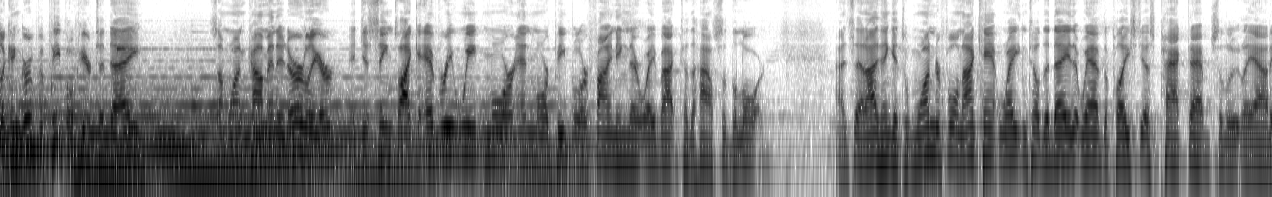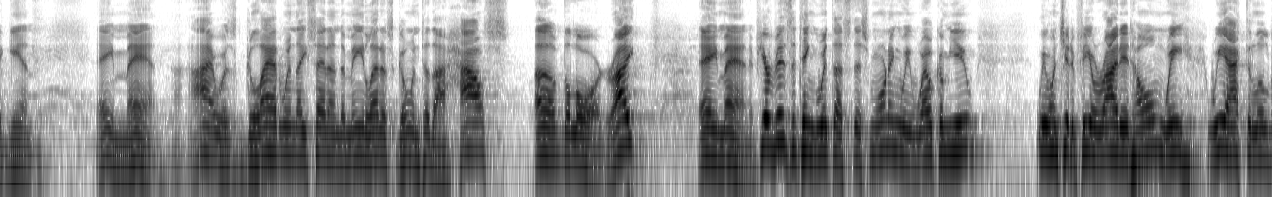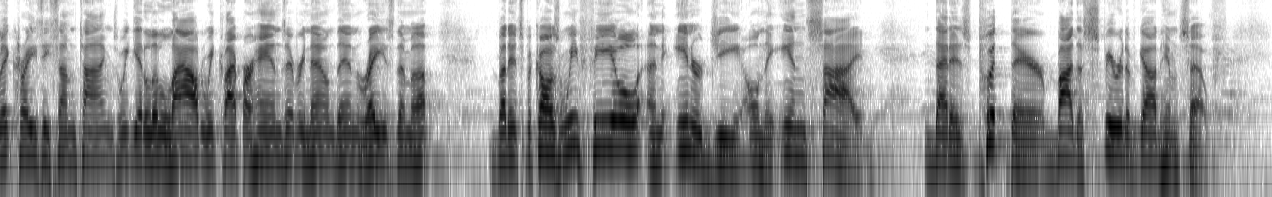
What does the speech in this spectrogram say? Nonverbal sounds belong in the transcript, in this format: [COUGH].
looking group of people here today. Someone commented earlier, it just seems like every week more and more people are finding their way back to the house of the Lord. I said, I think it's wonderful, and I can't wait until the day that we have the place just packed absolutely out again. Amen. I was glad when they said unto me, Let us go into the house of the Lord, right? Amen. If you're visiting with us this morning, we welcome you. We want you to feel right at home. We, we act a little bit crazy sometimes. We get a little loud. We clap our hands every now and then, raise them up. But it's because we feel an energy on the inside that is put there by the Spirit of God Himself.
